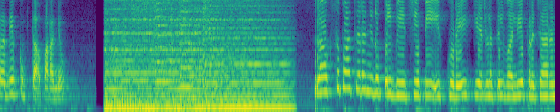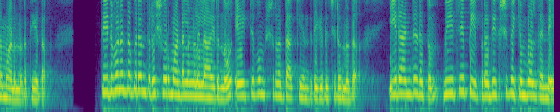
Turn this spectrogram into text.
പ്രദീപ് ഗുപ്ത പറഞ്ഞു. ലോക്സഭാ തെരഞ്ഞെടുപ്പിൽ ബി ജെ പി ഇക്കുറി കേരളത്തിൽ വലിയ പ്രചാരണമാണ് നടത്തിയത്. തിരുവനന്തപുരം തൃശൂർ മണ്ഡലങ്ങളിലായിരുന്നു ഏറ്റവും ശ്രദ്ധ കേന്ദ്രീകരിച്ചിരുന്നത്. ഈ രണ്ടിടത്തും ബി ജെ പി പ്രതീക്ഷ വയ്ക്കുമ്പോൾ തന്നെ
